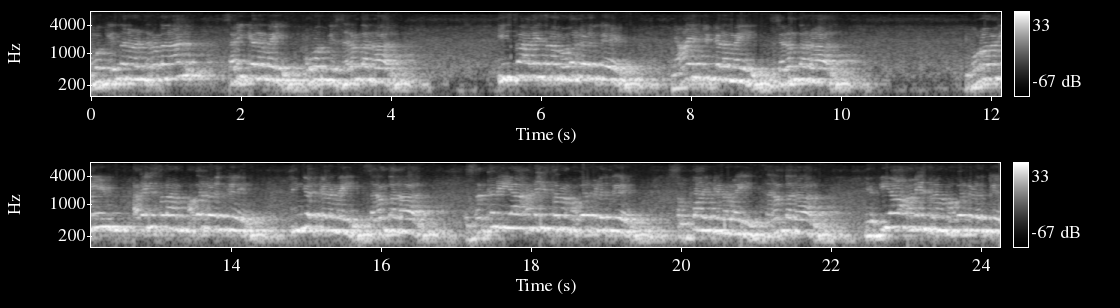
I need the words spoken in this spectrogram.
உமக்கு எந்த நாள் சிறந்த நாள்? சனிக்கிழமை உமக்கு சிறந்த நாள். ஈசா அலைஹிஸ்ஸலாம் அவர்களுக்கு ஞாயிற்றுக்கிழமை சிறந்த நாள். இப்ராஹிம் அலைஹிஸ்ஸலாம் அவர்களுக்கு. திங்கட்கிழமை சிறந்த நாள் சக்கரியா அலைஹிஸ்ஸலாம் அவர்களுக்கு. செவ்வாய்க்கிழமை சிறந்த நாள் எபியா அலைஹிஸ்ஸலாம் அவர்களுக்கு.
